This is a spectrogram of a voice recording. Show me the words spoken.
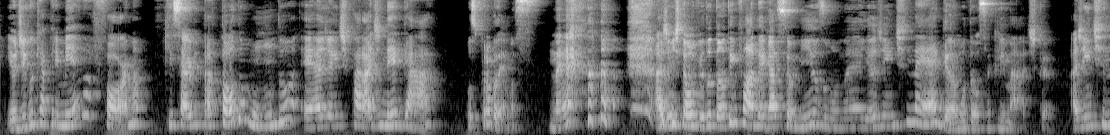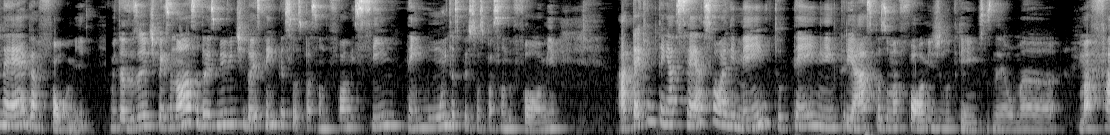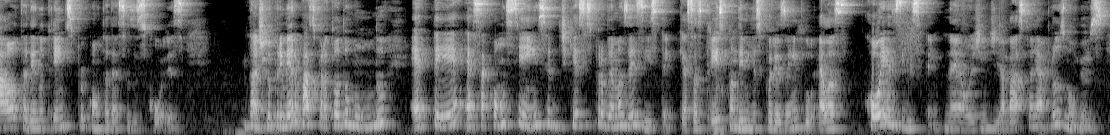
Eu digo que a primeira forma que serve para todo mundo é a gente parar de negar os problemas né? a gente tem ouvido tanto em falar negacionismo, né? E a gente nega a mudança climática. A gente nega a fome. Muitas vezes a gente pensa, nossa, 2022 tem pessoas passando fome? Sim, tem muitas pessoas passando fome. Até quem tem acesso ao alimento tem, entre aspas, uma fome de nutrientes, né? Uma, uma falta de nutrientes por conta dessas escolhas. Então, acho que o primeiro passo para todo mundo é ter essa consciência de que esses problemas existem, que essas três pandemias, por exemplo, elas coexistem, né? Hoje em dia, basta olhar para os números.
